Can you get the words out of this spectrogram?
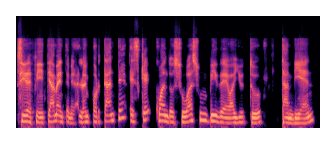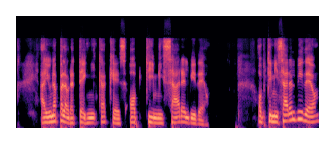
Sí, definitivamente. Mira, lo importante es que cuando subas un video a YouTube, también hay una palabra técnica que es optimizar el video. Optimizar el video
